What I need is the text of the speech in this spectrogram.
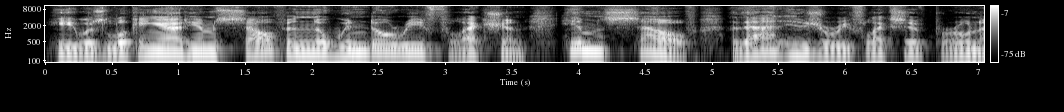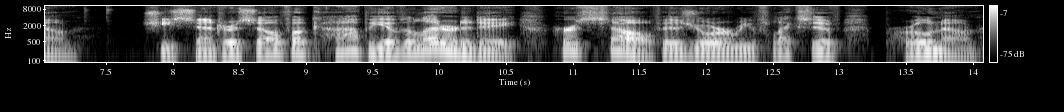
He was looking at himself in the window reflection. Himself, that is your reflexive pronoun. She sent herself a copy of the letter today. Herself is your reflexive pronoun.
